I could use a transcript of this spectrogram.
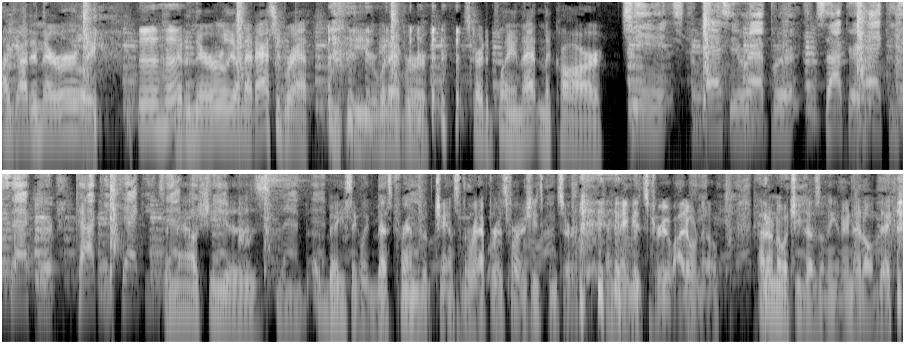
I got in there early. Uh-huh. Got in there early on that acid rap EP or whatever. Started playing that in the car. Chance, acid rapper, soccer, hacky sacker, cocky, khaki, And now she is basically best friends with Chance the Rapper as far as she's concerned. And maybe it's true. I don't know. I don't know what she does on the internet all day.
